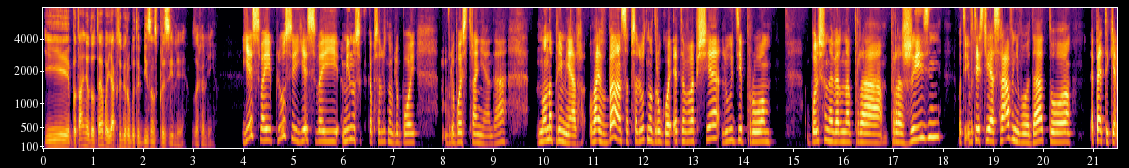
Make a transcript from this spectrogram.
І питання до тебе: як тобі робити бізнес в Бразилії взагалі? Есть свои плюсы, есть свои минусы, как абсолютно в любой, в любой стране, да. Ну, например, life balance абсолютно другой. Это вообще люди про больше, наверное, про, про жизнь. Вот, вот если я сравниваю, да, то Опять-таки,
